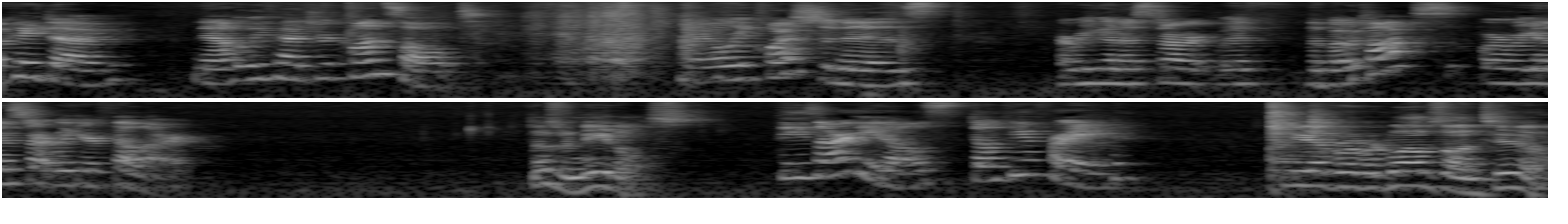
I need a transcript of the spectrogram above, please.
Okay, Doug, now that we've had your consult, my only question is, are we gonna start with the Botox or are we gonna start with your filler? Those are needles. These are needles, don't be afraid. You have rubber gloves on too.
